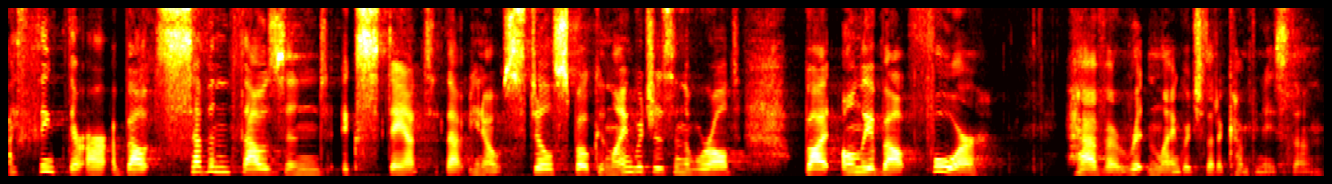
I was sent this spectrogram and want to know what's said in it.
I think there are about 7,000 extant that, you know, still spoken languages in the world, but only about four have a written language that accompanies them.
